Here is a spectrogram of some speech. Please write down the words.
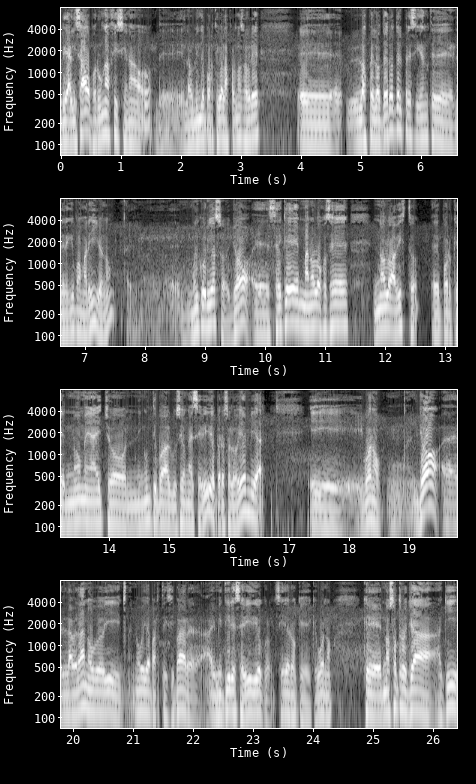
realizado por un aficionado de la Unión Deportiva Las Palmas sobre eh, los peloteros del presidente de- del equipo amarillo, ¿no? Muy curioso. Yo sé que Manolo José no lo ha visto porque no me ha hecho ningún tipo de alusión a ese vídeo, pero se lo voy a enviar. Y, bueno, yo eh, la verdad no voy, no voy a participar a emitir ese vídeo, considero que, que bueno, que nosotros ya aquí,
